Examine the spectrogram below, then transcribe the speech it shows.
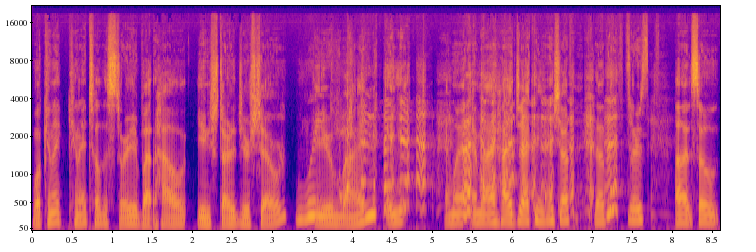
Well, can I can I tell the story about how you started your show? We Do you mind? Are you- Am I am I hijacking your show? No, there's uh, so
